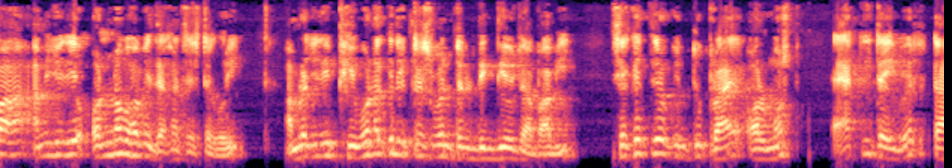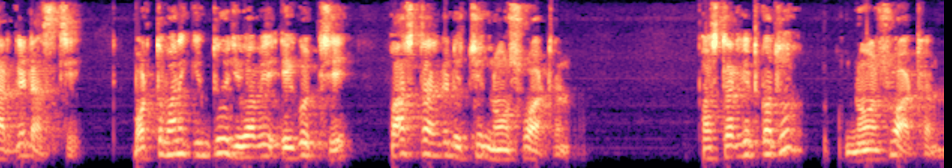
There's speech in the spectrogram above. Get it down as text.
বা আমি যদি অন্যভাবে দেখার চেষ্টা করি, আমরা যদি ফিবোনাকি রিট্রেসমেন্টের দিক দিয়েও যা ভাবি, সেক্ষেত্রেও কিন্তু প্রায় অলমোস্ট একই টাইপের টার্গেট আসছে। বর্তমানে কিন্তু যেভাবে এগোচ্ছে ফার্স্ট টার্গেট হচ্ছে নশো আটান্ন ফার্স্ট টার্গেট কত? নশো আটান্ন।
